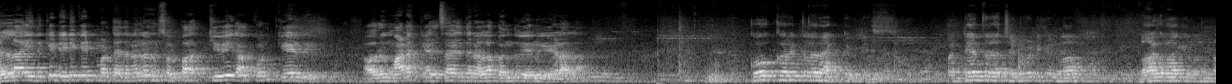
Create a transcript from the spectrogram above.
ಎಲ್ಲ ಇದಕ್ಕೆ ಡೆಡಿಕೇಟ್ ಮಾಡ್ತಾ ಇದ್ದಾರೆ ಅಂದರೆ ಅದನ್ನ ಸ್ವಲ್ಪ ಕಿವಿಗೆ ಹಾಕ್ಕೊಂಡು ಕೇಳ್ರಿ. ಅವ್ರಿಗೆ ಮಾಡೋಕ್ಕೆ ಕೆಲಸ ಇದ್ದಾರಲ್ಲ, ಬಂದು ಏನು ಹೇಳಲ್ಲ. ಕೋ ಕರಿಕ್ಯುಲರ್ ಆಕ್ಟಿವಿಟೀಸ್ ಪಠ್ಯೇತರ ಚಟುವಟಿಕೆಗಳ ಭಾಗವಾಗಿರುವಂಥ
